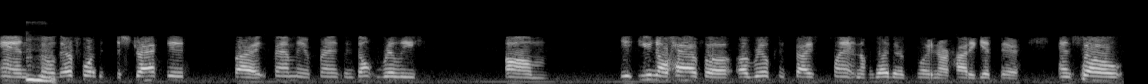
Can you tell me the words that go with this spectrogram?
and mm-hmm. so therefore they're distracted by family and friends and don't really um, you, you know, have a, a real concise plan on where they're going or how to get there. And so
